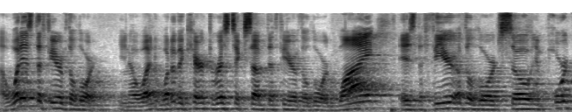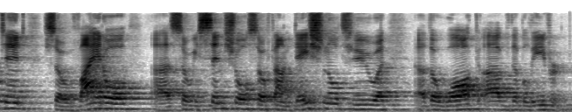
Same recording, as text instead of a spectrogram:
Uh, what is the fear of the Lord? You know, what, what are the characteristics of the fear of the Lord? Why is the fear of the Lord so important, so vital, uh, so essential, so foundational to uh, the walk of the believer?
